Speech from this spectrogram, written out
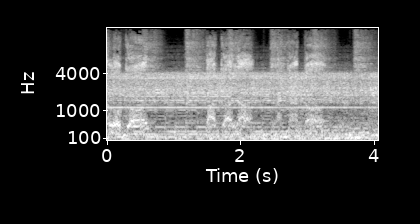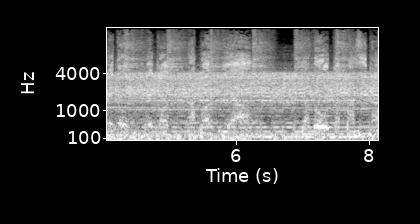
Bazucón, bacala, sacatón De tus ricos La pasca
